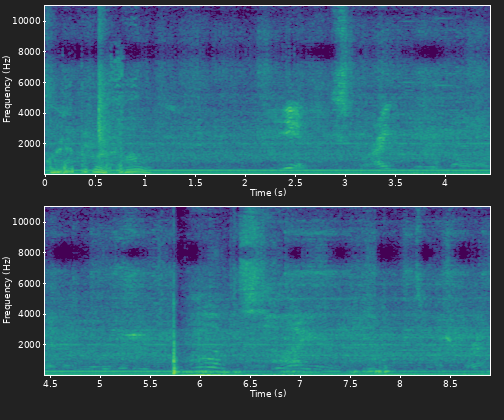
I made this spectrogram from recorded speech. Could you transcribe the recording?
Where'd I put my phone? Yeah, Sprite. Oh, I'm tired. Too much breath.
